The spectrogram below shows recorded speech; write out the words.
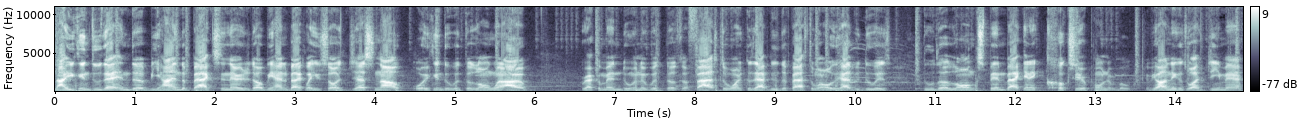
Now you can do that in the behind the back scenario, the double behind the back like you saw just now, or you can do with the long one. I recommend doing it with the, the faster one because after you do the faster one, all you have to do is do the long spin back and it cooks your opponent, bro. If y'all niggas watch G-Man,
